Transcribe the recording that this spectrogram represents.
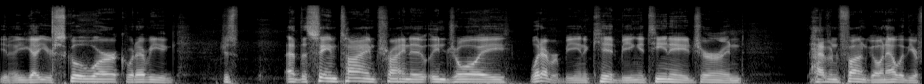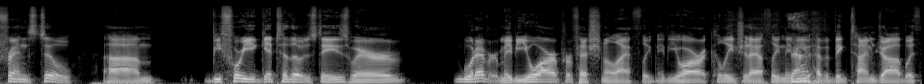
you know, you got your schoolwork, whatever you just at the same time trying to enjoy whatever, being a kid, being a teenager, and having fun, going out with your friends too. Um, before you get to those days where whatever maybe you are a professional athlete maybe you are a collegiate athlete maybe yeah. you have a big time job with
